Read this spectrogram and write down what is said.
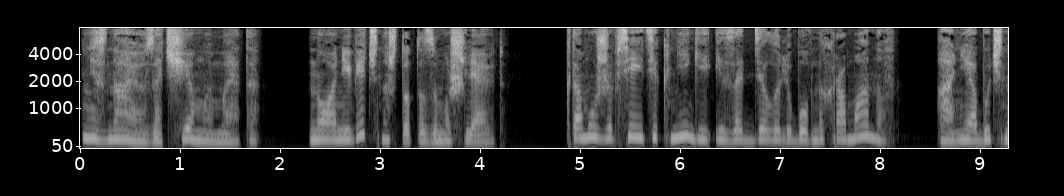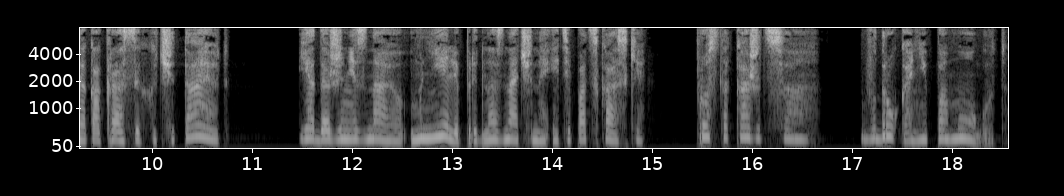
Не знаю, зачем им это, но они вечно что-то замышляют. К тому же все эти книги из отдела любовных романов, а они обычно как раз их и читают. Я даже не знаю, мне ли предназначены эти подсказки. Просто кажется, вдруг они помогут»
